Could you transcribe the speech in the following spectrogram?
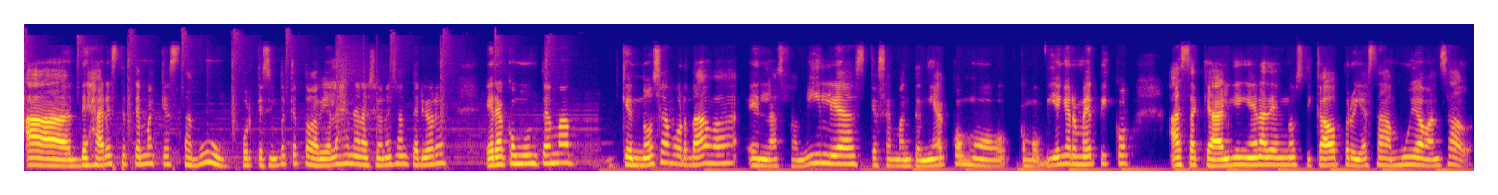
a dejar este tema que es tabú? Porque siento que todavía las generaciones anteriores era como un tema que no se abordaba en las familias, que se mantenía como, como bien hermético hasta que alguien era diagnosticado, pero ya estaba muy avanzado.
